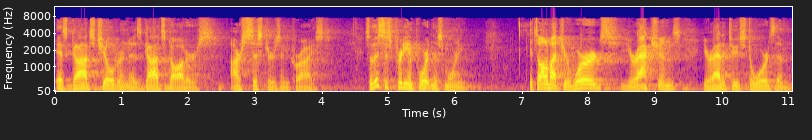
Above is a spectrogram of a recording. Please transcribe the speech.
as God's children, as God's daughters, our sisters in Christ. So this is pretty important this morning. It's all about your words, your actions, your attitudes towards them.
